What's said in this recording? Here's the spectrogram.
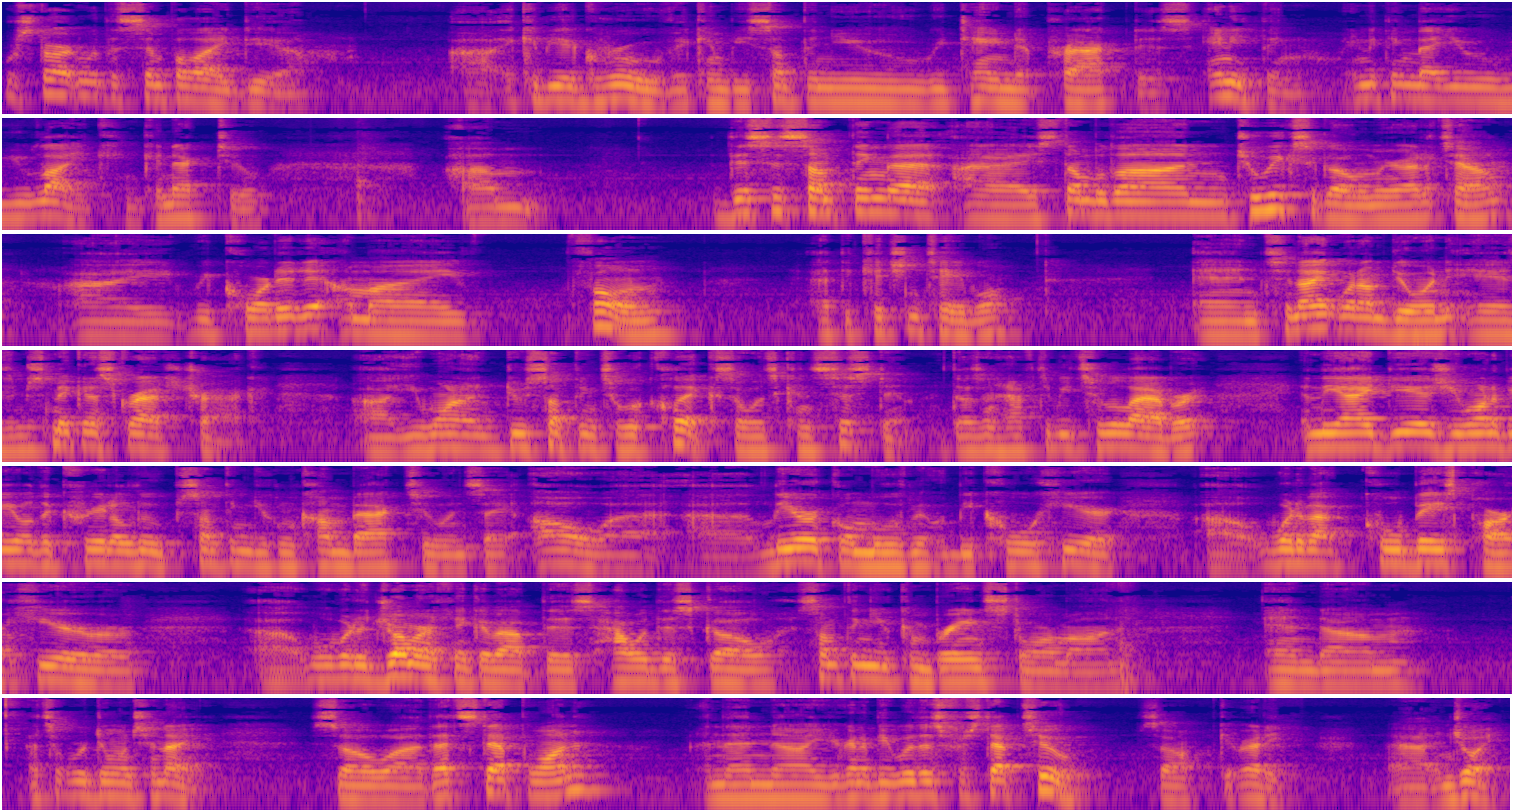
We're starting with a simple idea. Uh, it could be a groove. It can be something you retained at practice. Anything, anything that you, you like and connect to. Um, this is something that I stumbled on two weeks ago when we were out of town. I recorded it on my phone at the kitchen table. And tonight what I'm doing is I'm just making a scratch track. Uh, you want to do something to a click so it's consistent. It doesn't have to be too elaborate. And the idea is you want to be able to create a loop, something you can come back to and say, oh, uh, uh, lyrical movement would be cool here. Uh, what about cool bass part here? Or uh, what would a drummer think about this? How would this go? Something you can brainstorm on. And um, that's what we're doing tonight. So uh, that's step one. And then uh, you're going to be with us for step two. So get ready. enjoy.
